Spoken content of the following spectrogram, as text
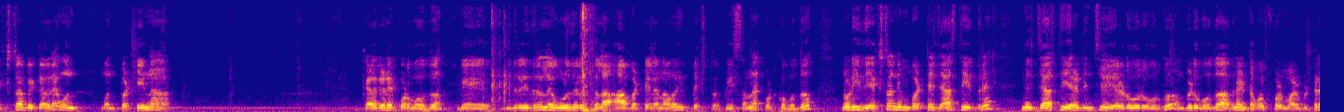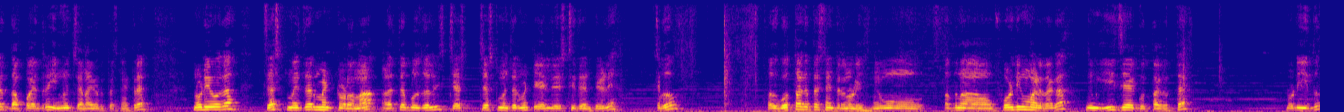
ಎಕ್ಸ್ಟ್ರಾ ಬೇಕಾದ್ರೆ ಒಂದು ಒಂದು ಪಟ್ಟಿನ ಕೆಳಗಡೆ ಕೊಡ್ಬೋದು. ಬೇ, ಇದ್ರ, ಇದರಲ್ಲೇ ಉಳಿದಿರುತ್ತಲ್ಲ, ಆ ಬಟ್ಟೆಲ್ಲ ನಾವು ಎಕ್ಸ್ಟ್ರಾ ಪೀಸ್ ಅನ್ನ ಕೊಟ್ಕೋಬಹುದು ನೋಡಿ, ಇದು ಎಕ್ಸ್ಟ್ರಾ ನಿಮ್ ಬಟ್ಟೆ ಜಾಸ್ತಿ ಇದ್ರೆ, ನೀವು ಜಾಸ್ತಿ ಎರಡು ಇಂಚು, ಎರಡೂವರೆವರೆಗೂ ಬಿಡಬಹುದು ಅದನ್ನೇ ಡಬಲ್ ಫೋಲ್ಡ್ ಮಾಡಿಬಿಟ್ರೆ ದಪ್ಪ ಇದ್ರೆ ಇನ್ನೂ ಚೆನ್ನಾಗಿರುತ್ತೆ ಸ್ನೇಹಿತರೆ. ನೋಡಿ, ಇವಾಗ ಚೆಸ್ಟ್ ಮೆಜರ್ಮೆಂಟ್ ನೋಡೋಣ. ಅಳತೆ ಬ್ಲೌಸ್ ಅಲ್ಲಿ ಚೆಸ್ಟ್ ಚೆಸ್ಟ್ ಮೆಜರ್ಮೆಂಟ್ ಎಲ್ಲಿ ಎಷ್ಟಿದೆ ಅಂತೇಳಿ. ಅದು ಅದು ಗೊತ್ತಾಗುತ್ತೆ ಸ್ನೇಹಿತರೆ, ನೋಡಿ. ನೀವು ಅದನ್ನ ಫೋಲ್ಡಿಂಗ್ ಮಾಡಿದಾಗ ನಿಮ್ಗೆ ಈಸಿಯಾಗಿ ಗೊತ್ತಾಗುತ್ತೆ. ನೋಡಿ, ಇದು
